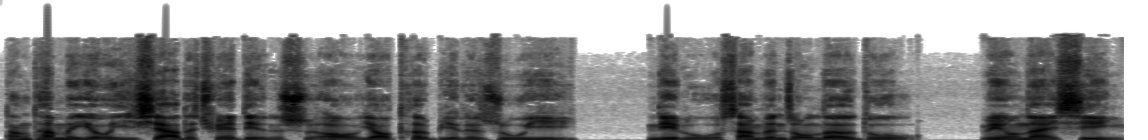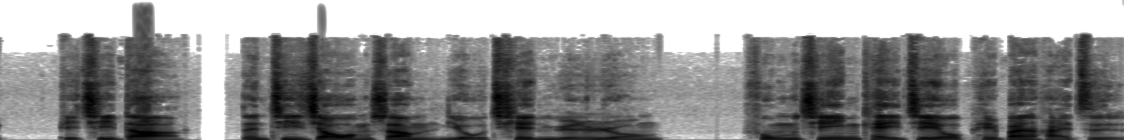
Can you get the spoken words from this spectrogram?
当他们有以下的缺点的时候，要特别的注意，例如三分钟热度、没有耐性、脾气大、人际交往上有欠圆融、父母亲可以借由陪伴孩子，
